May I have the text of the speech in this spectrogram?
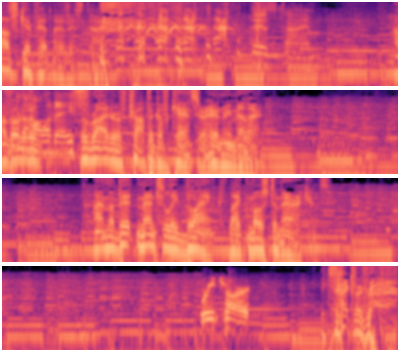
I'll skip Hitler this time. This time. I'll For go to the holidays. The writer of Tropic of Cancer, Henry Miller. I'm a bit mentally blank, like most Americans. Retard. Exactly right.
